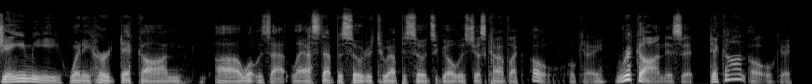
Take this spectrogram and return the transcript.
Jaime, when he heard Dickon, uh, what was that last episode or two episodes ago, was just kind of like, oh, okay. Rickon, is it? Dickon? Oh, okay.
